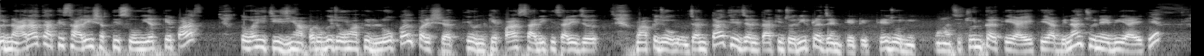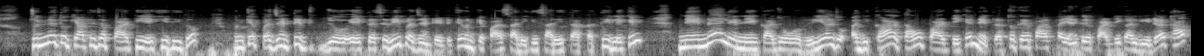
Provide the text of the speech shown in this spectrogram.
जो नारा था कि सारी शक्ति सोवियत के पास तो वही चीज़ यहाँ पर होगी जो वहाँ के लोकल परिषद थे, उनके पास सारी की सारी जो, वहाँ के जो जनता थे, जनता के जो रिप्रेजेंटेटिव थे, जो वहाँ से चुन करके आए थे या बिना चुने भी आए थे चुनने तो क्या थे जब पार्टी एक ही थी तो? उनके प्रेजेंटेड जो एक तरह से रिप्रेजेंटेटिव थे, उनके पास सारी की सारी ताकत थी, लेकिन निर्णय लेने का जो रियल जो अधिकार था वो पार्टी के नेतृत्व के पास था, यानी कि जो पार्टी का लीडर था,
